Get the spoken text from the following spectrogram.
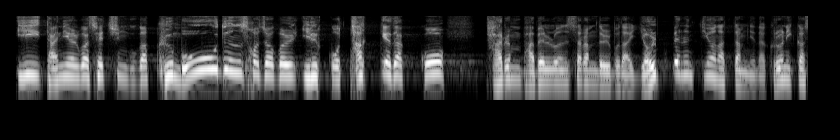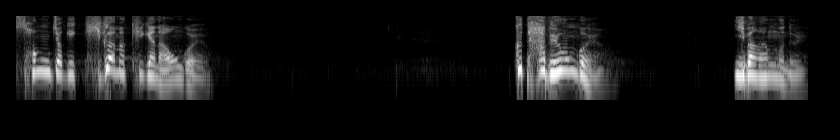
이 다니엘과 세 친구가 그 모든 서적을 읽고 다 깨닫고 다른 바벨론 사람들보다 10배는 뛰어났답니다. 그러니까 성적이 기가 막히게 나온 거예요. 그 다 배운 거예요. 이방 학문을.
